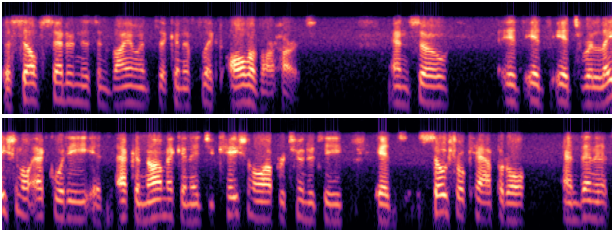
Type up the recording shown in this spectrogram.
the self centeredness and violence that can afflict all of our hearts. And so it, it's, it's relational equity, it's economic and educational opportunity, it's social capital, and then it's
